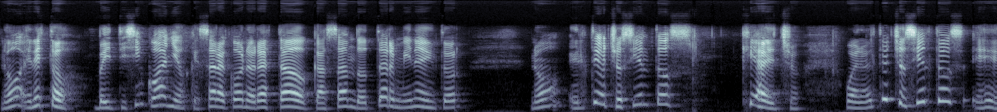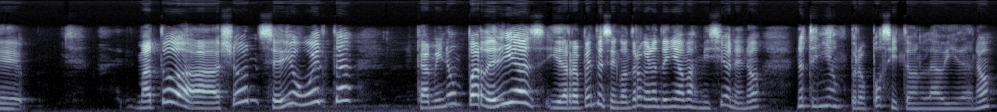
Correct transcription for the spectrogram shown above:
¿no? En estos 25 años que Sarah Connor ha estado cazando Terminator, ¿no? El T800, ¿qué ha hecho? Bueno, el T800 eh, mató a John, se dio vuelta, caminó un par de días y de repente se encontró que no tenía más misiones, ¿no? No tenía un propósito en la vida, ¿no?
